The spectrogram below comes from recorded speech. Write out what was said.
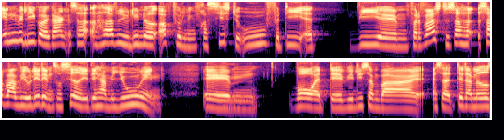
inden vi lige går i gang, så havde vi jo lige noget opfølgning fra sidste uge, fordi at vi, øhm, for det første, så, så var vi jo lidt interesseret i det her med juryen. Øhm, Mm. Hvor at øh, vi ligesom var, altså det der med,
